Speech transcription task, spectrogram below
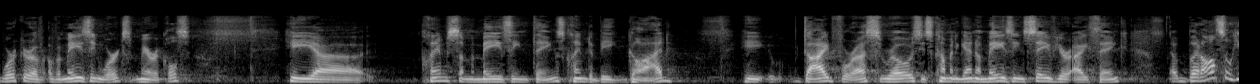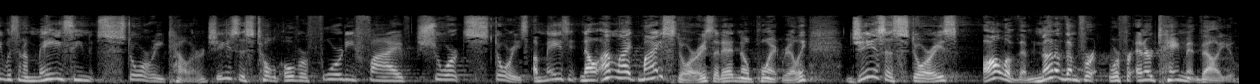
worker of, of, amazing works, miracles. He uh, claimed some amazing things, claimed to be God. He died for us, rose, he's coming again, amazing Savior, I think but also he was an amazing storyteller. Jesus told over 45 short stories. Amazing. Now, unlike my stories that had no point really, Jesus' stories, all of them, none of them for, were for entertainment value,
